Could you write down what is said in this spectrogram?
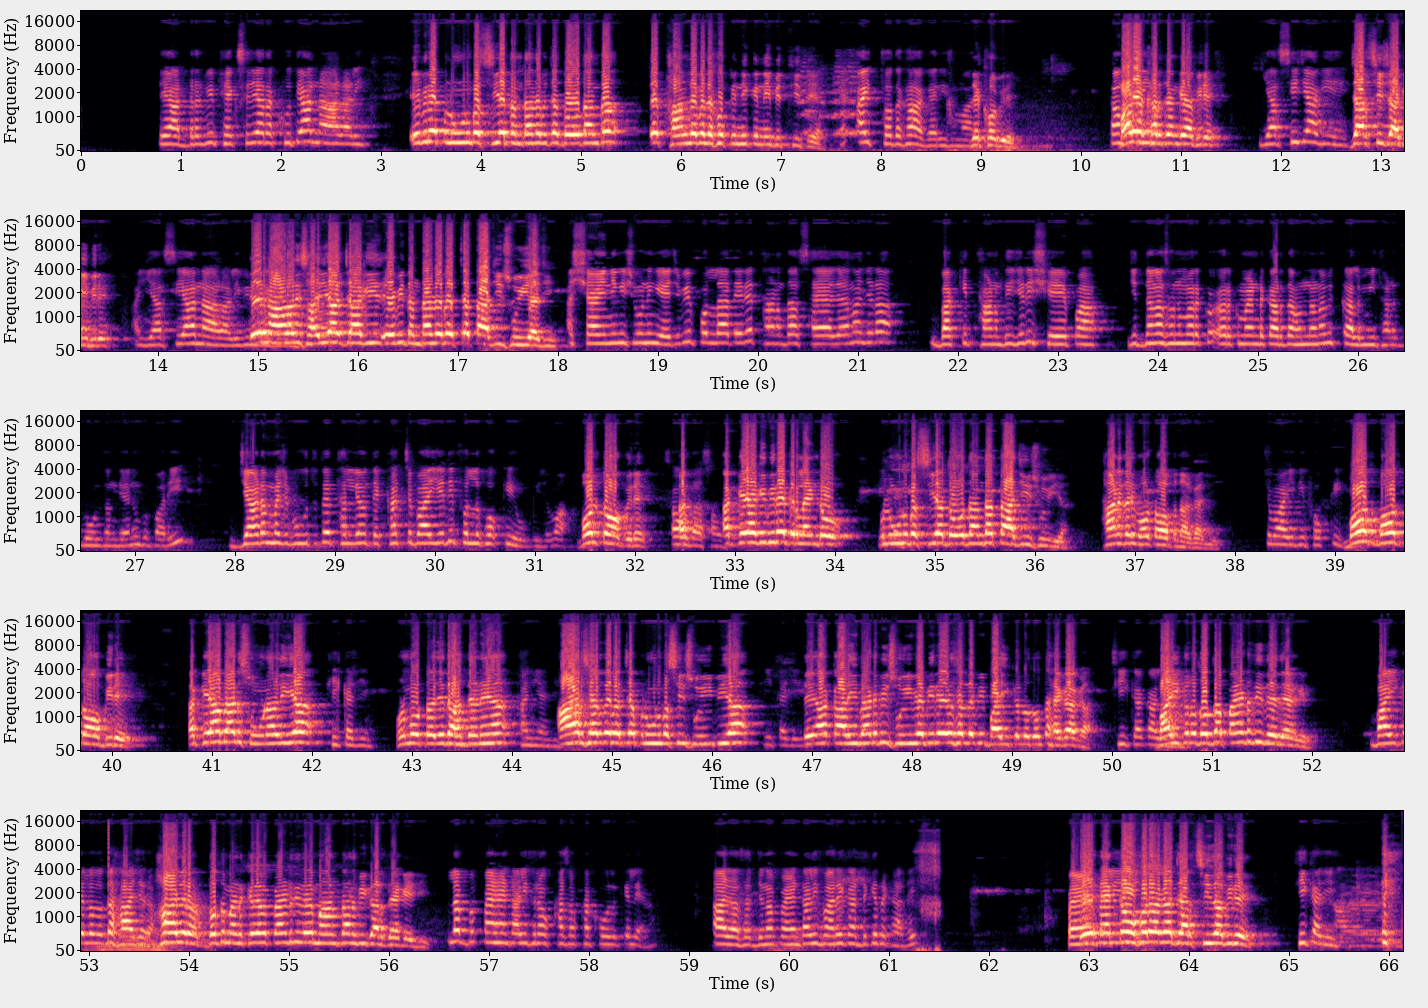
ਤੇ ਆਰਡਰ ਵੀ ਫਿਕਸ ਜਿਹਾ ਰੱਖੂ ਤੇ ਆ ਨਾਲ ਵਾਲੀ। ਇਹ ਵੀਰੇ ਪਲੂਣ ਬੱਸੀ ਆ ਦੰਦਾਂ ਦੇ ਵਿੱਚ ਦੋ ਦੰਦ ਤੇ ਥਾਲੇ ਵੇ ਦੇਖੋ ਕਿੰਨੀ ਕਿੰਨੀ ਬਿੱਥੀ ਤੇ ਆ। ਇੱਥੋਂ ਦਿਖਾ ਗਹਿਰੀ ਸਮਾਨ। ਦੇਖੋ ਵੀਰੇ। ਬਾਹਲੇ ਅੱਖਰ ਚੰਗੇ ਆ ਵੀਰੇ। ਜਰਸੀ ਚ ਆ ਗਈ ਇਹ? ਜਰਸੀ ਚ ਆ ਗਈ ਵੀਰੇ। ਆ ਜਰਸੀ ਆ ਨਾਲ ਵਾਲੀ ਵੀ ਇਹ ਨਾਲ ਵਾਲੀ ਸਾਈ ਵਾਲ ਚ ਆ ਗਈ ਇਹ ਵੀ ਦੰਦਾਂ ਦੇ ਵਿੱਚ ਤਾਜੀ ਸੂਈ ਆ ਜੀ। ਆ ਸ਼ਾਈਨਿੰਗ ਸ਼ੂਨਿੰਗ ਇਹ ਚ ਵੀ ਫੁੱਲ ਆ ਤੇ ਇਹਦੇ ਥਣ ਦਾ ਸਾਈਜ਼ ਆ ਨਾ ਜਿਹੜਾ ਬਾਕੀ ਥਣ ਦੀ ਜਿਹੜੀ ਸ਼ੇਪ ਆ ਜਿੱਦਾਂ ਦਾ ਤੁਹਾਨੂੰ ਮੈਂ ਰეკਮੈਂਡ ਕਰਦਾ ਹੁੰਦਾ ਨਾ ਵੀ ਕਲਮੀ ਥਣ ਬੋਲ ਦਿੰਦੇ ਆ ਇਹਨੂੰ ਵਪਾਰੀ। ਜੜ ਮਜ਼ਬੂਤ ਤੇ ਥੱਲਿਓਂ ਤਿੱਖਾ ਚਬਾਈ ਇਹਦੀ ਫੁੱਲ ਫੋਕੀ ਹੋਊਗੀ ਜਮਾ। ਬਹੁਤ ਟੌਪ ਵੀਰੇ। ਸੌ ਦਾ ਸੌ। ਅੱਗੇ ਆ ਗਈ ਵੀਰੇ ਗਰਲੈਂਡੋ ਪਲੂਣ ਬੱਸੀ ਆ ਦੋ ਦੰਦ ਆ ਤਾਜੀ ਸੂਈ ਆ। ਥਾਣੇ ਦਾ ਵੀ ਬਹੁਤ ਟੌਪ ਦਾਗਾ ਜੀ। ਚਬਾਈ ਦੀ ਫੋਕੀ। ਬਹੁਤ ਬਹੁਤ ਟੌਪ ਵੀਰੇ। ਅੱਗੇ ਆ ਬੈਡ ਸੂਣ ਵਾਲੀ ਆ। ਠੀਕ ਹੈ ਜੀ। ਹੁਣ ਮੋਟਾ ਜੇ ਦੱਸ ਦੇਣੇ ਆ। ਹਾਂਜੀ ਹਾਂਜੀ। ਆਰ ਸਿਰ ਦੇ ਵਿੱਚ ਪਲੂਣ ਬੱਸੀ ਸੂਈ ਵੀ ਆ। ਠੀਕ ਹੈ ਜੀ। ਤੇ ਆ ਕਾਲੀ ਬੈਡ ਵੀ ਸੂਈ ਵੀ ਵੀਰੇ ਥੱਲੇ ਵੀ 22 ਕਿਲੋ ਦੁੱਧ ਹੈਗਾਗਾ। ਠੀਕ ਆ 22 ਕਿਲੋ ਦੁੱਧ ਆ 65 ਦੀ ਦੇ ਦੇਾਂਗੇ 22 ਕਿਲੋ ਦੁੱਧ ਹਾਜ਼ਰ। ਹਾਜ਼ਰ ਦੁੱਧ ਮਿਣ ਕੇ 65 ਦੀ ਦੇ ਮਾਨਤਾਨ ਵੀ ਕਰ ਦਿਆਂਗੇ ਜੀ। ਲੈ 65 ਵਾਲੀ ਫਿਰ ਔਖਾ ਸੌਖਾ ਖੋਲ ਕੇ ਲਿਆ। ਆ ਜਾ ਸੱਜਣਾ 65 ਵਾਲੀ ਬਾਹਰੇ ਕੱਢ ਕੇ ਦਿਖਾ ਦੇ। 65 ਇਹ ਇੱਕ ਵਾਲੀ ਆਫਰ ਹੈਗਾ ਜਰਸੀ ਦਾ ਵੀਰੇ। ਠੀਕ ਆ ਜੀ।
